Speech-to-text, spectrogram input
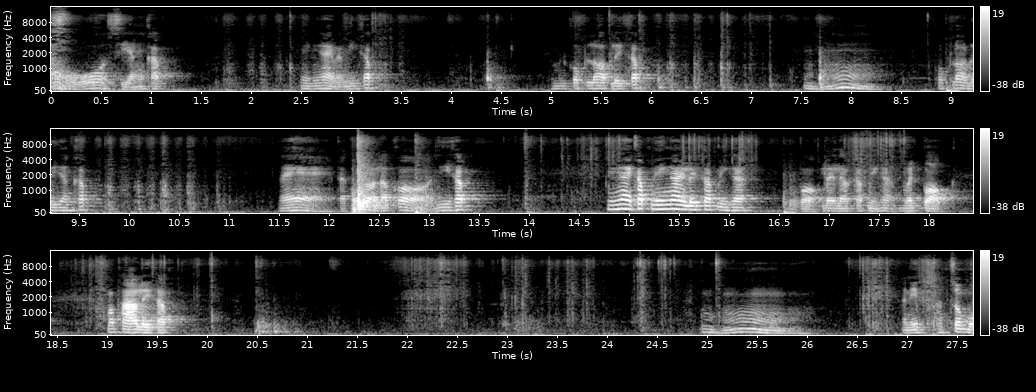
โอ้โหเสียงครับง่ายๆแบบนี้ครับให้มันครบรอบเลยครับอือหือครบรอบหรือยังครับแน่ถ้าครบรอบแล้วก็นี่ครับ ง่ายๆครับง่ายๆเลยครับนี่ครับปอกได้แล้วครับนี่ครับเหมือนปอกมะพร้าวเลยครับอือหืออันนี้ส้มโอ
